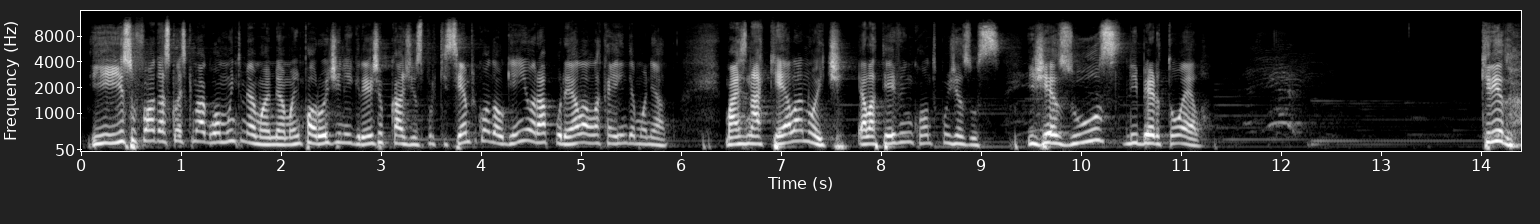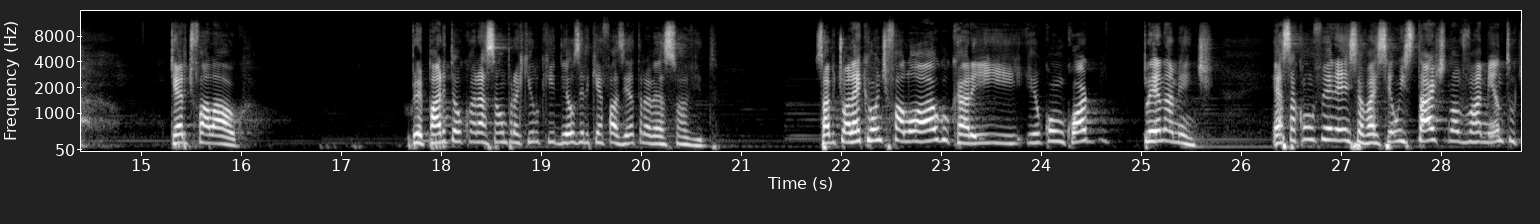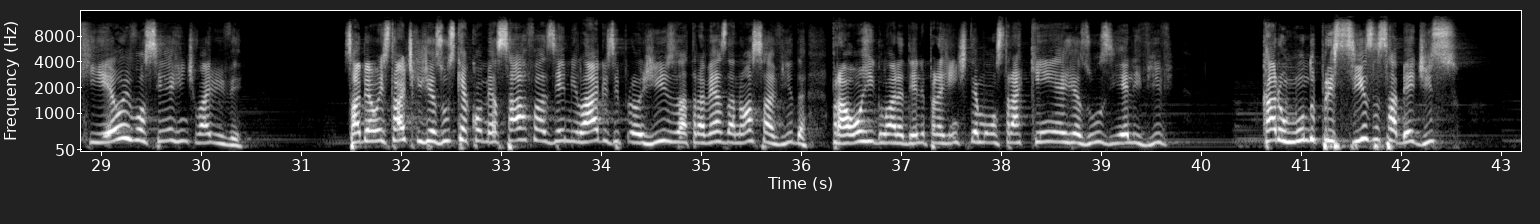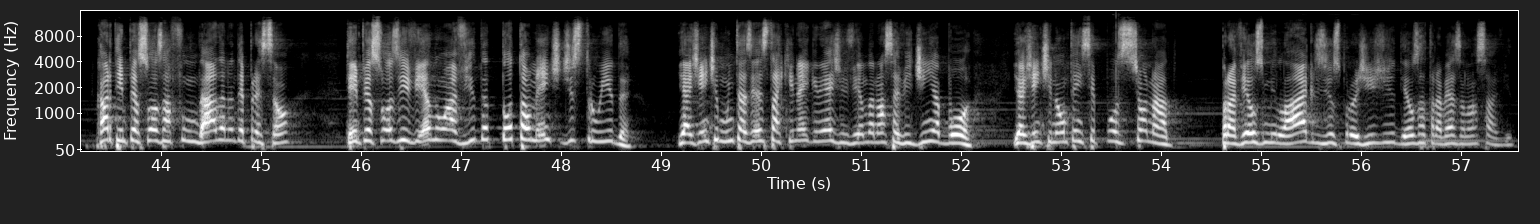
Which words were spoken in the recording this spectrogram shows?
E isso foi uma das coisas que magoou muito minha mãe. Minha mãe parou de ir na igreja por causa disso, porque sempre quando alguém ia orar por ela, ela caía endemoniada. Mas naquela noite, ela teve um encontro com Jesus. E Jesus libertou ela. Querido, quero te falar algo. Prepare teu coração para aquilo que Deus ele quer fazer através da sua vida. Sabe, o Alec ontem falou algo, cara, e eu concordo plenamente. Essa conferência vai ser um start no avivamento que eu e você a gente vai viver. Sabe, é um start que Jesus quer começar a fazer milagres e prodígios através da nossa vida, para a honra e glória dele, para a gente demonstrar quem é Jesus e ele vive. Cara, o mundo precisa saber disso. Cara, tem pessoas afundadas na depressão, tem pessoas vivendo uma vida totalmente destruída. E a gente muitas vezes está aqui na igreja vivendo a nossa vidinha boa, e a gente não tem se posicionado para ver os milagres e os prodígios de Deus através da nossa vida.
